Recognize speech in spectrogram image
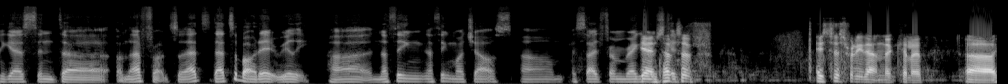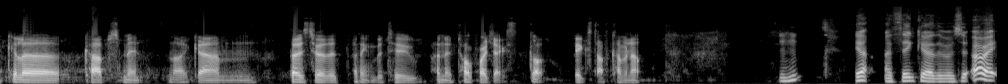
I guess, and uh, on that front. So that's that's about it, really. Uh, nothing nothing much else um, aside from regular. Yeah, in terms schedule- of, it's just really that and the killer, uh, killer Cubs mint. Like um, those two are the I think the two and the top projects got big stuff coming up. Yeah, I think uh, there was. A, all right.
